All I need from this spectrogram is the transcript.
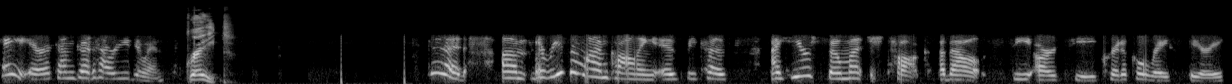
Hey, Erick. I'm good. How are you doing? Great. Good. Um, the reason why I'm calling is because I hear so much talk about CRT, critical race theory,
